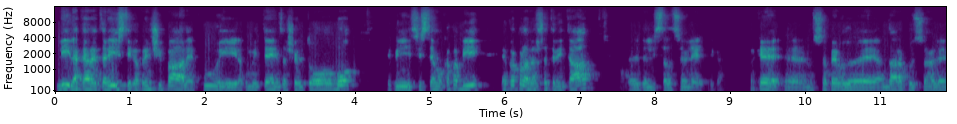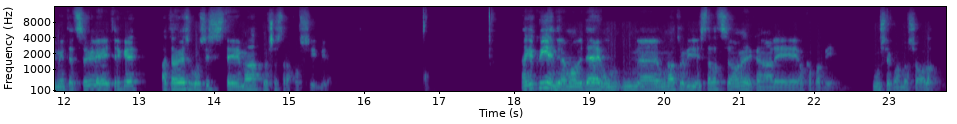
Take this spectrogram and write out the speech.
Lì la caratteristica principale cui la committenza ha scelto OBO, e quindi il sistema OKB, è proprio la versatilità eh, dell'installazione elettrica, perché eh, non sapevo dove andare a posizionare le alimentazioni elettriche, attraverso questo sistema questo sarà possibile. Anche qui andremo a vedere un, un, un altro video di installazione del canale OKB. Un secondo solo.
